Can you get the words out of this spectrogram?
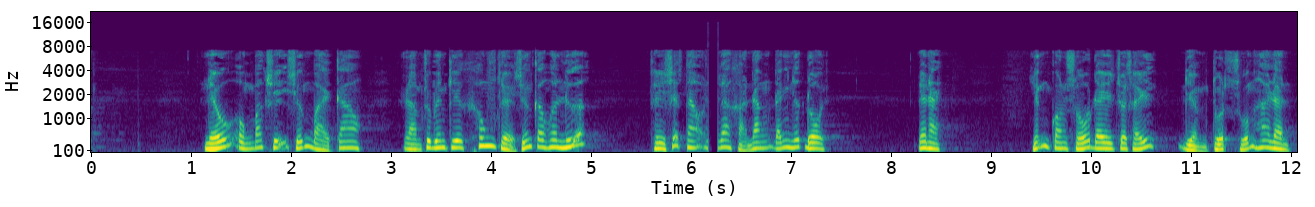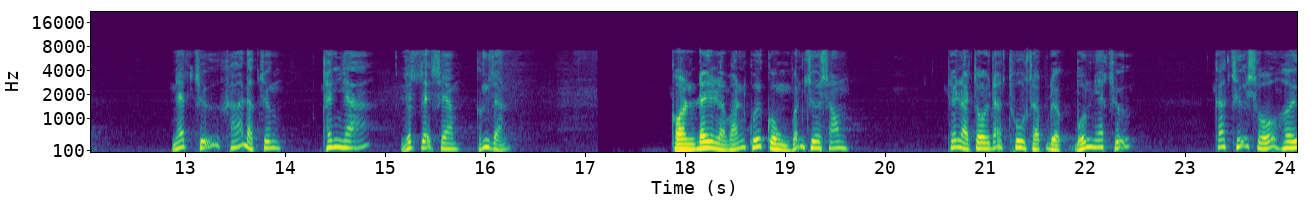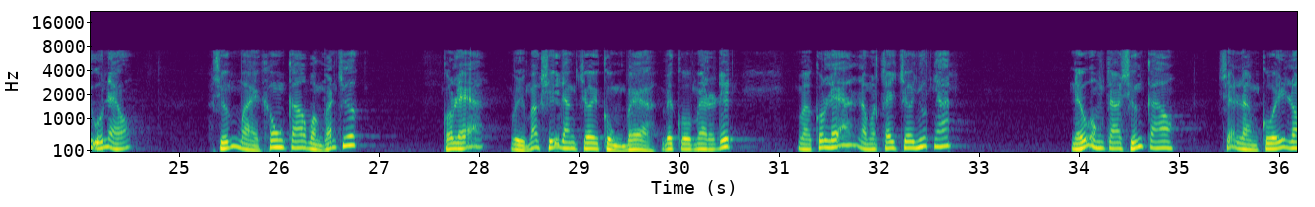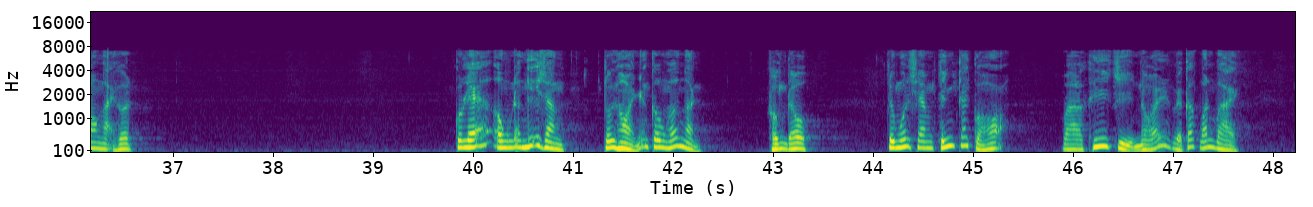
Nếu ông bác sĩ sướng bài cao làm cho bên kia không thể sướng cao hơn nữa thì sẽ tạo ra khả năng đánh nước đôi. Đây này, những con số đây cho thấy điểm tuột xuống hai lần. Nét chữ khá đặc trưng, thanh nhã, rất dễ xem, cứng rắn. Còn đây là ván cuối cùng vẫn chưa xong. Thế là tôi đã thu thập được bốn nét chữ. Các chữ số hơi uốn éo. Sướng bài không cao bằng ván trước. Có lẽ vì bác sĩ đang chơi cùng bè với cô Meredith và có lẽ là một tay chơi nhút nhát. Nếu ông ta sướng cao, sẽ làm cô ấy lo ngại hơn. Có lẽ ông đã nghĩ rằng tôi hỏi những câu ngớ ngẩn. Không đâu. Tôi muốn xem tính cách của họ. Và khi chỉ nói về các ván bài,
